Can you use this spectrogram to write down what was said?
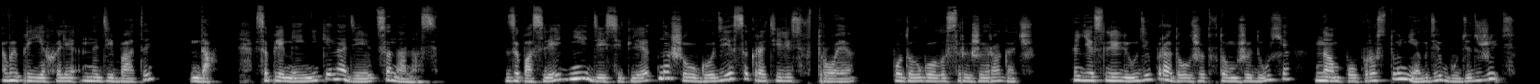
«Вы приехали на дебаты?» «Да, соплеменники надеются на нас. «За последние десять лет наши угодья сократились втрое», — подал голос рыжий рогач. «Если люди продолжат в том же духе, нам попросту негде будет жить.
